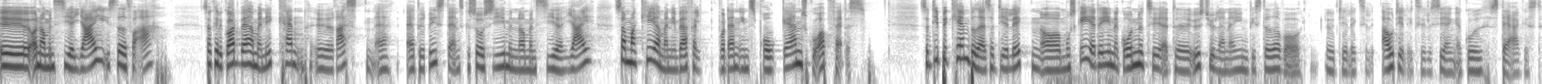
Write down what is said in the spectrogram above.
Øh, og når man siger jeg i stedet for a, så kan det godt være, at man ikke kan øh, resten af, af det rigsdanske, så at sige, men når man siger jeg, så markerer man i hvert fald, hvordan en sprog gerne skulle opfattes. Så de bekæmpede altså dialekten, og måske er det en af grundene til, at øh, Østjylland er en af de steder, hvor øh, afdialektalisering er gået stærkest.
